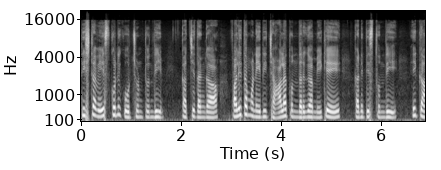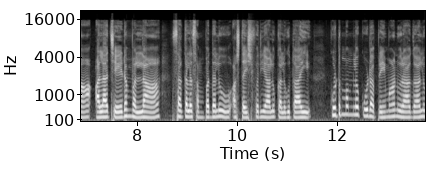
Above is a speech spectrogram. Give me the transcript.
తిష్ట వేసుకొని కూర్చుంటుంది. ఖచ్చితంగా ఫలితం అనేది చాలా తొందరగా మీకే కనిపిస్తుంది. ఇక అలా చేయడం వల్ల సకల సంపదలు అష్టైశ్వర్యాలు కలుగుతాయి. కుటుంబంలో కూడా ప్రేమానురాగాలు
